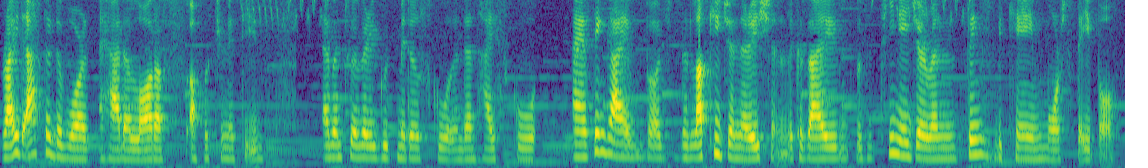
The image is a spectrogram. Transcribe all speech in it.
Right after the war, I had a lot of opportunities. I went to a very good middle school and then high school. I think I was the lucky generation because I was a teenager when things became more stable.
